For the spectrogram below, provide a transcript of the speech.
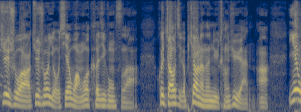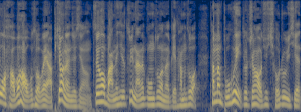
据说，据说有些网络科技公司啊。会招几个漂亮的女程序员啊，业务好不好无所谓啊，漂亮就行。最后把那些最难的工作呢给他们做，他们不会就只好去求助一些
